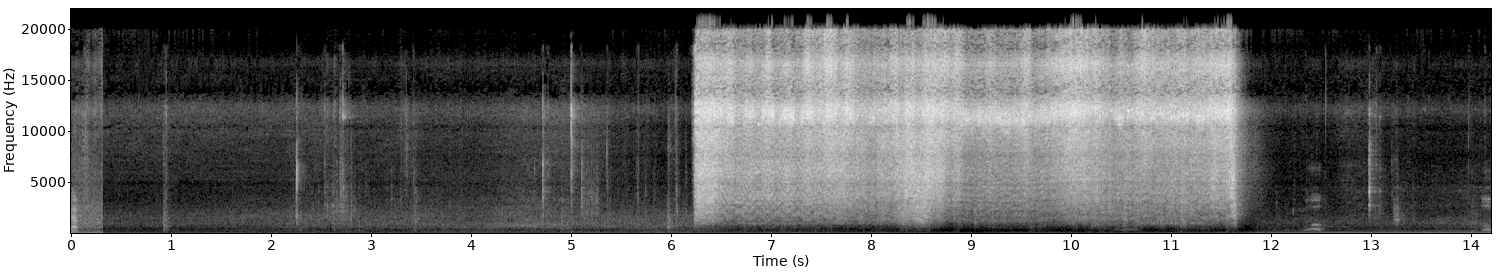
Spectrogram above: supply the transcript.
ครับอุ๊บอุ๊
